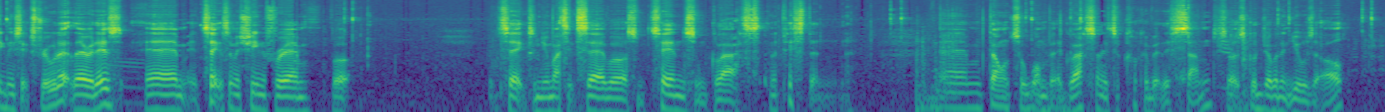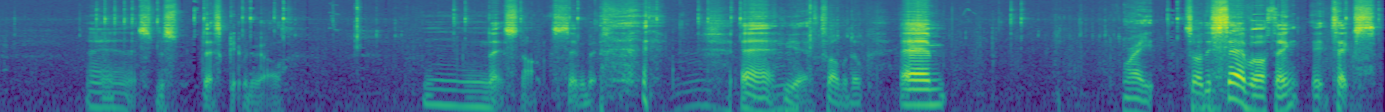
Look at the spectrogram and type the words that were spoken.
Igneous extruder, there it is. Um, it takes a machine frame, but it takes a pneumatic servo, some tin, some glass, and a piston. Um, down to one bit of glass. I need to cook a bit of this sand, so it's a good job I didn't use it all. Uh, let's just let's get rid of it all. Mm, let's not save a bit. uh, yeah, 12 will do. Um, right, so this servo thing, it takes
